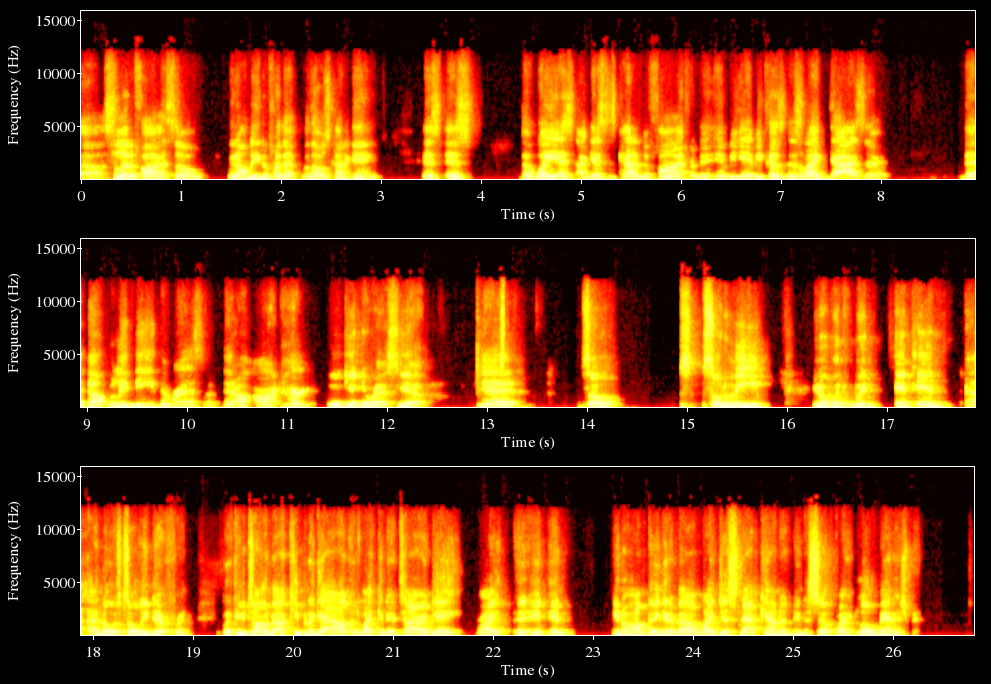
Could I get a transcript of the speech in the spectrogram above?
uh, solidified. So we don't need them for that for those kind of games. It's, it's the way it's I guess it's kind of defined for the NBA because it's like guys that that don't really need the rest that aren't hurt. You're getting the rest, yeah, yeah. So so to me, you know, when when and and I know it's totally different, but if you're talking about keeping a guy out like an entire game, right? And, and you know, I'm thinking about like just snap counting in itself, right? Low management.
